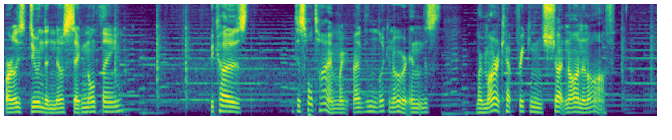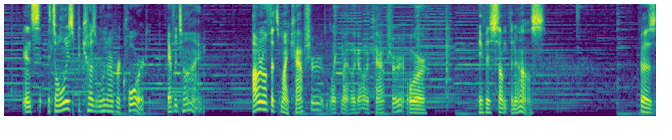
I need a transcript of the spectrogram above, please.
or at least doing the no signal thing? Because this whole time I, I've been looking over and this my monitor kept freaking shutting on and off. And it's, it's always because when I record, every time. I don't know if it's my capture, like my Elgato capture, or if it's something else. Because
